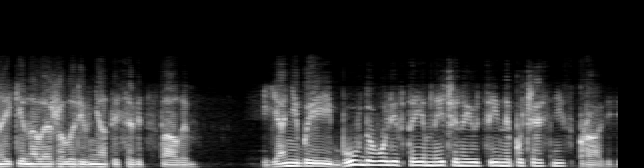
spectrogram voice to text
на які належало рівнятися відсталим. Я ніби й був доволі втаємничений у цій непочесній справі.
